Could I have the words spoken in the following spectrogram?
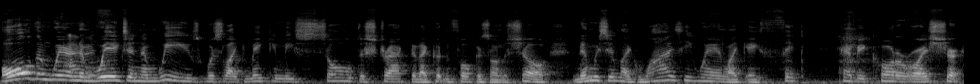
all them wearing them wigs and them weaves was like making me so distracted I couldn't focus on the show. And then we see him like, why is he wearing like a thick, heavy corduroy shirt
